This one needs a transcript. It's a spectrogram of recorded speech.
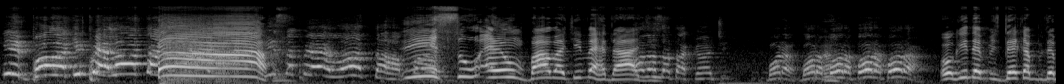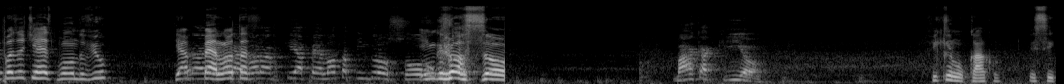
Que bola, que pelota! Ah! Isso é pelota, rapaz! Isso é um baba de Olha verdade. nosso atacante. Bora, bora, Ah. bora, bora, bora. Ô, Gui, de- de- depois eu te respondo, viu? Que a Pera aí, pelota que Agora que a pelota engrossou. engrossou. Marca aqui, ó. Fica em Lukaku. Esse.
